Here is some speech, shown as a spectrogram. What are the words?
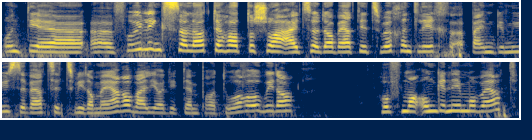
Und die äh, Frühlingssalate hat er schon. Also da wird jetzt wöchentlich äh, beim Gemüse wird's jetzt wieder mehr, weil ja die Temperatur auch wieder, hoffen wir, angenehmer wird.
